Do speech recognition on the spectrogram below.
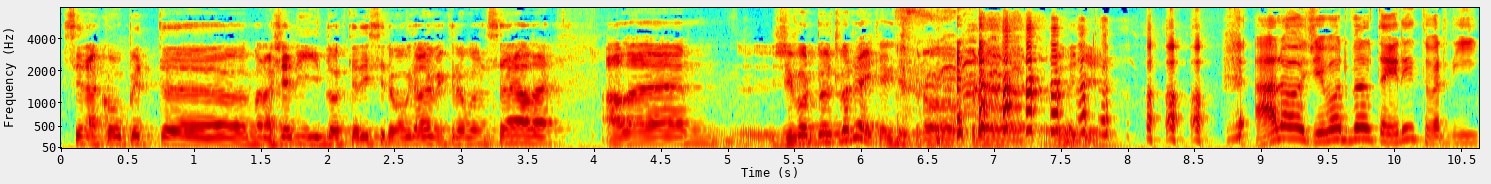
si nakoupit mražený jídlo, který si doma udělali v mikrovlnce, ale ale život byl tvrdý tehdy pro, pro lidi. ano, život byl tehdy tvrdý.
